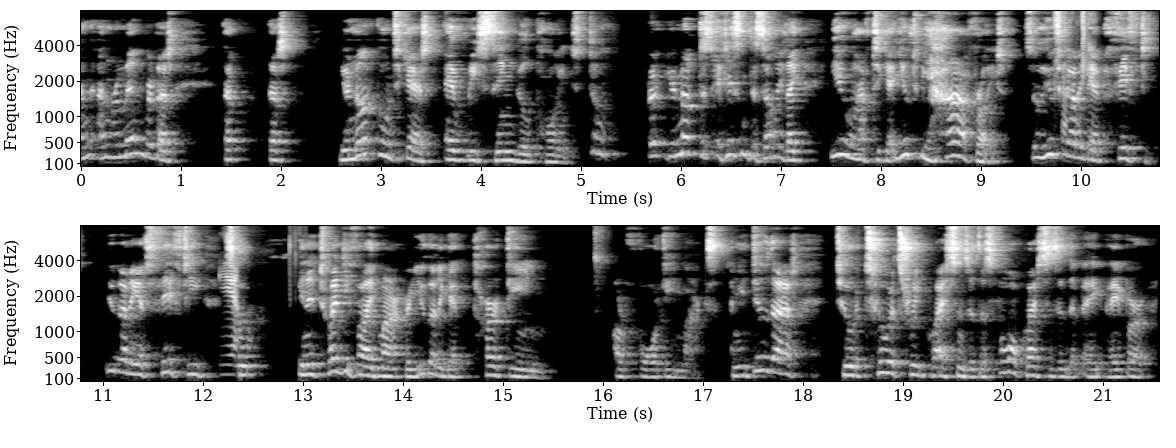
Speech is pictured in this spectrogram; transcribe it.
and and remember that that that you're not going to get every single point. Don't. but You're not. It isn't designed like you have to get. You have to be half right. So you've got to get fifty. You've got to get fifty. Yeah. So in a twenty-five marker, you've got to get thirteen or fourteen marks, and you do that to two or three questions. If there's four questions in the paper,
